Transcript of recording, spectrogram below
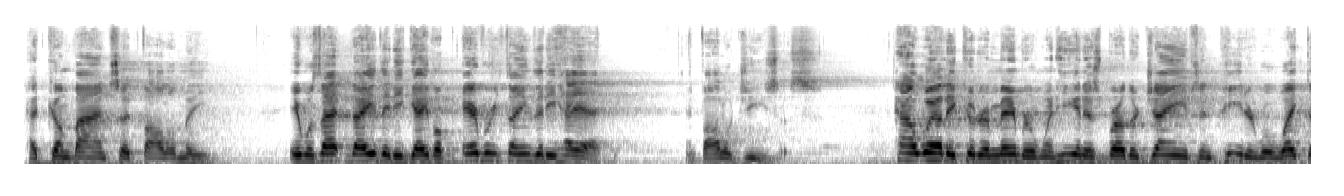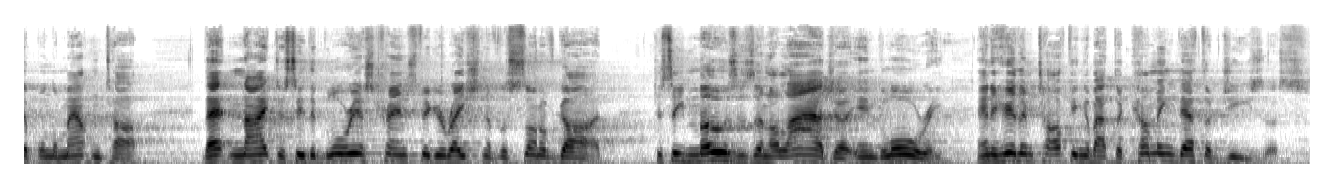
had come by and said, Follow me. It was that day that he gave up everything that he had and followed Jesus. How well he could remember when he and his brother James and Peter were waked up on the mountaintop that night to see the glorious transfiguration of the Son of God, to see Moses and Elijah in glory, and to hear them talking about the coming death of Jesus.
